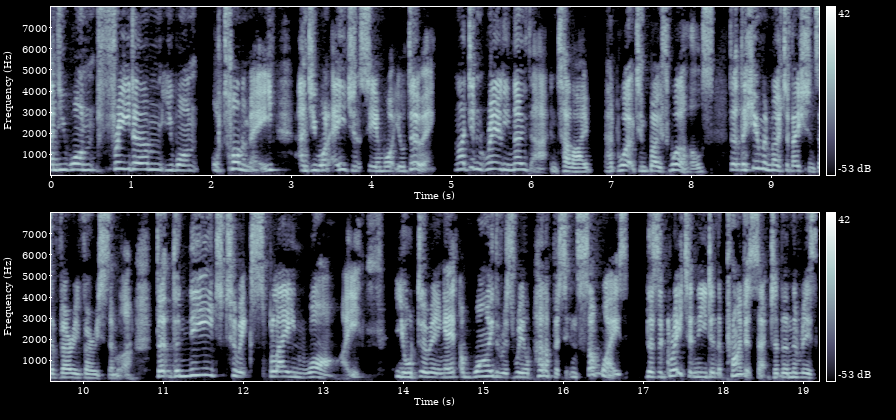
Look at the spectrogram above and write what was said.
and you want freedom, you want autonomy, and you want agency in what you're doing. And I didn't really know that until I had worked in both worlds, that the human motivations are very, very similar. That the need to explain why you're doing it and why there is real purpose in some ways, there's a greater need in the private sector than there is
